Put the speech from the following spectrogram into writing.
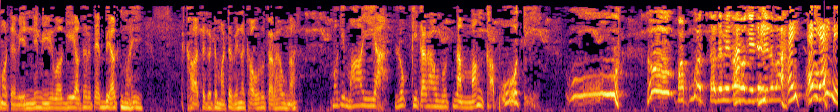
මට වෙන්නේ මේ වගේ අකරතැබ්බයක්මයි. කාතකට මට වෙන කවුරු තරහ වුණත් මගේ මායියා ලොක්කි තරහ වුණොත් නම් මං කපෝති. ඌ පපුවත් අද වෙනවා වගේ දැනෙනවා. ඇයි ඇයි ඇයි මේ?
